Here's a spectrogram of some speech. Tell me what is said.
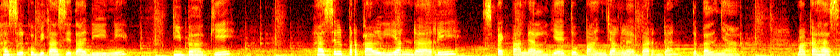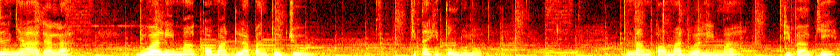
hasil kubikasi tadi ini dibagi hasil perkalian dari spek panel yaitu panjang, lebar, dan tebalnya. Maka hasilnya adalah 25,87 kita hitung dulu. 6,25 dibagi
